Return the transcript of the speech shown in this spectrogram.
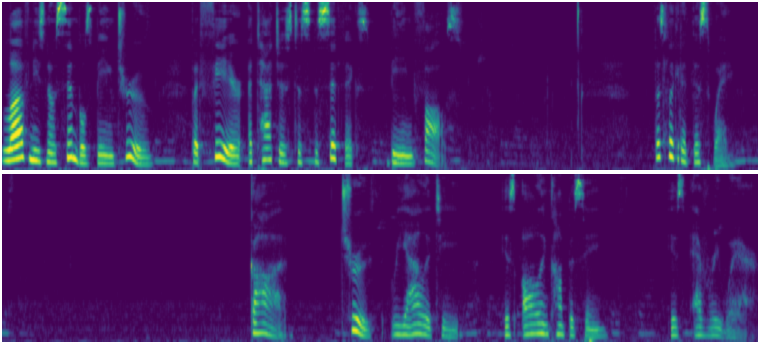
Love needs no symbols being true, but fear attaches to specifics being false. Let's look at it this way God, truth, reality is all encompassing, is everywhere.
